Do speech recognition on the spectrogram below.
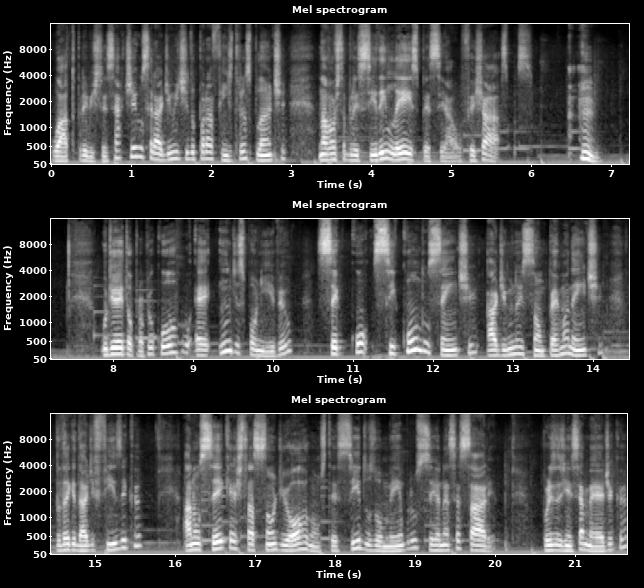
O ato previsto nesse artigo será admitido para fim de transplante na forma estabelecida em lei especial. Fecha aspas. O direito ao próprio corpo é indisponível se, se conducente à diminuição permanente da integridade física, a não ser que a extração de órgãos, tecidos ou membros seja necessária, por exigência médica,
